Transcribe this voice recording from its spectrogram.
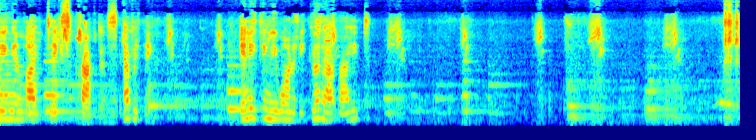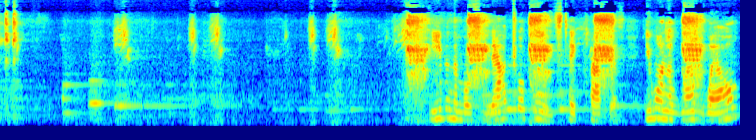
Everything in life takes practice. Everything. Anything you want to be good at, right? Even the most natural things take practice. You want to love well,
